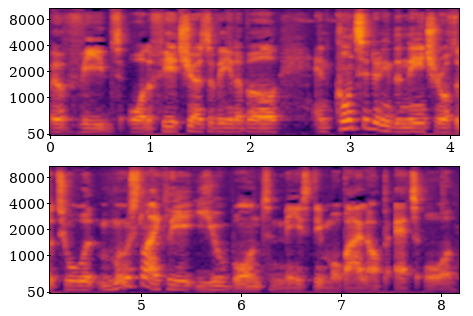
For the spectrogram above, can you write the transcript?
with all the features available and considering the nature of the tool, most likely you won't miss the mobile app at all.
